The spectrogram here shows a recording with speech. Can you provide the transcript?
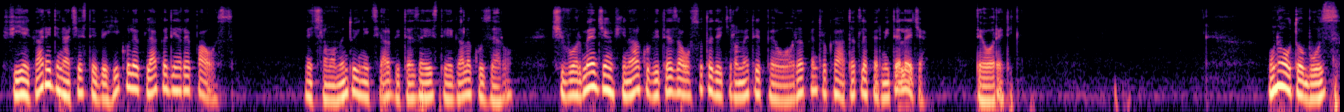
Fiecare din aceste vehicule pleacă din repaus. Deci la momentul inițial viteza este egală cu 0 și vor merge în final cu viteza 100 de km pe oră pentru că atât le permite legea, teoretic. Un autobuz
